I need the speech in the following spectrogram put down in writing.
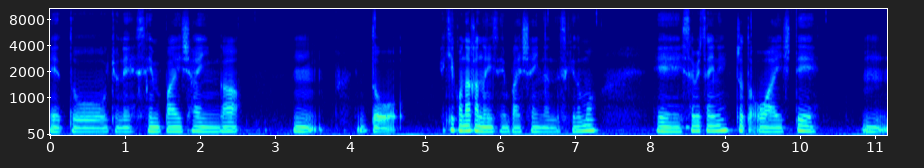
えっ、と、今日ね、先輩社員が、うん、えっと、結構仲のいい先輩社員なんですけども、え久々にね、ちょっとお会いして、うん、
